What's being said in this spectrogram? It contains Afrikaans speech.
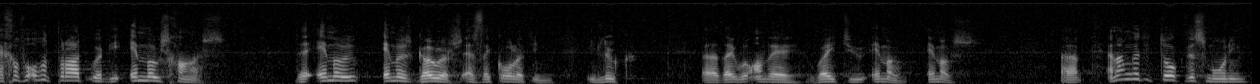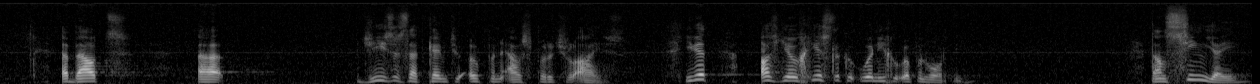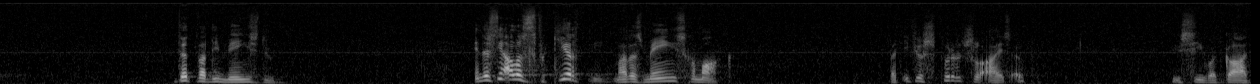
ek gaan vanoggend praat oor die Emmaus gangers. The Emmaus Emmaus goers as they call it in in Luke. Uh, they were on their way to Emmaus. Emmaus. Uh, and I'm going to talk this morning about uh, Jesus that came to open our spiritual eyes. Jy weet, as jou geestelike oë nie geopen word nie, dan sien jy dit wat die mens doen. En dis nie alles verkeerd nie, maar dis mens gemaak. But if your spiritual eyes open, you see what God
